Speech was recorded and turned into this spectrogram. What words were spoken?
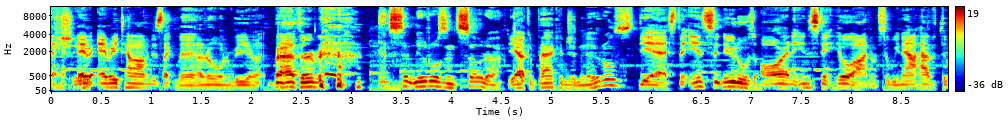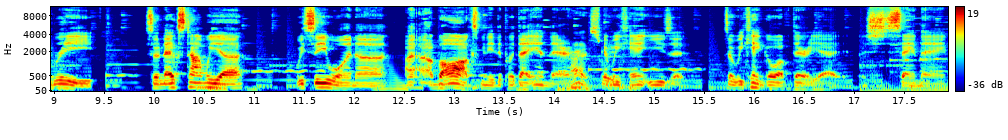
Every, shit. every time I'm just like, man, I don't want to be in like bathroom. Instant noodles and soda. Yep. Take a package of noodles? yes, the instant noodles are an instant heal item, so we now have three. So next time we uh we see one uh a, a box, we need to put that in there, Alright, and we can't use it. So we can't go up there yet. It's the same thing.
